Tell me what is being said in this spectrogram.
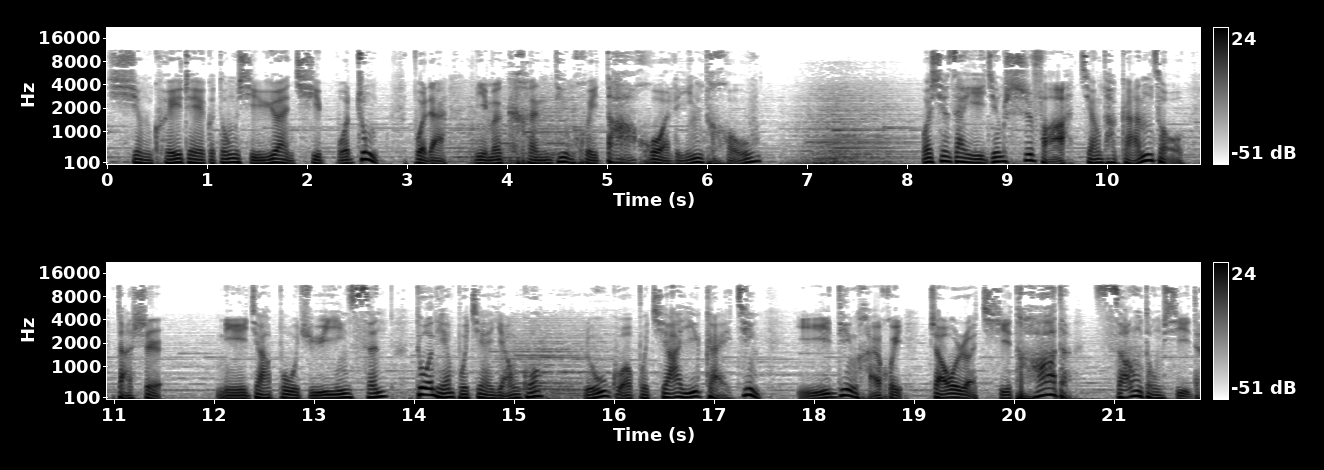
幸亏这个东西怨气不重，不然你们肯定会大祸临头。我现在已经施法将他赶走，但是你家布局阴森，多年不见阳光，如果不加以改进，一定还会招惹其他的脏东西的。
